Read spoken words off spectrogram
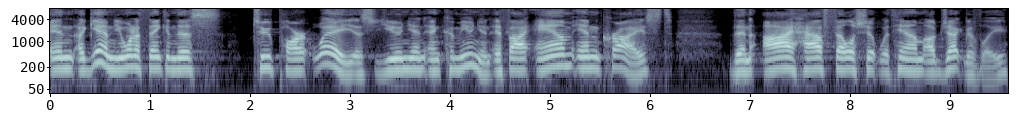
And again, you want to think in this two part way this union and communion. If I am in Christ, then I have fellowship with Him objectively.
